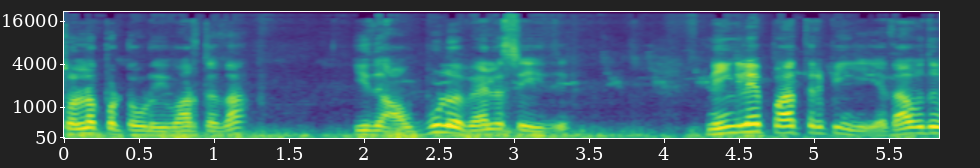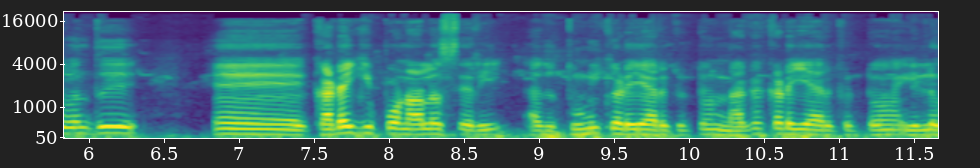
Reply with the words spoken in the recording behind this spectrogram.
சொல்லப்பட்ட உடைய வார்த்தை தான். இது அவ்வளோ வேலை செய்யுது. நீங்களே பார்த்துருப்பீங்க. ஏதாவது வந்து கடைக்கு போனாலும் சரி அது துணி கடையாக இருக்கட்டும் நகை கடையாக இருக்கட்டும் இல்லை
